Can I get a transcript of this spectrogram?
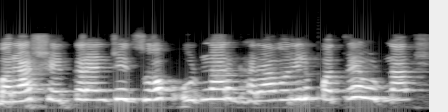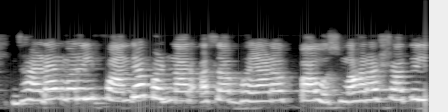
बऱ्याच शेतकऱ्यांची झोप उडणार घरावरील पत्रे उडणार झाडांवरील फांद्या पडणार असा भयानक पाऊस महाराष्ट्रातील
